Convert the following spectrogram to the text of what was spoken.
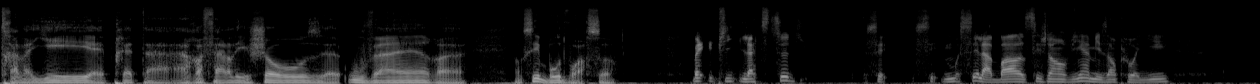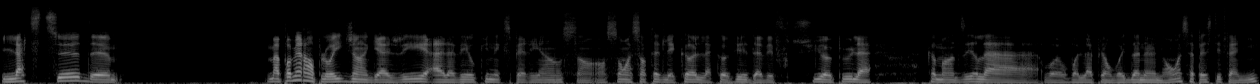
travailler, prête à, refaire les choses, euh, ouvert. euh. donc c'est beau de voir ça. Ben, et puis l'attitude, c'est, c'est, la base. Si j'en reviens à mes employés, l'attitude. ma première employée que j'ai engagée, elle avait aucune expérience en, en. Elle sortait de l'école, la COVID avait foutu un peu la. Comment dire, la. On va, l'appeler, on va lui donner un nom. Elle s'appelle Stéphanie.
